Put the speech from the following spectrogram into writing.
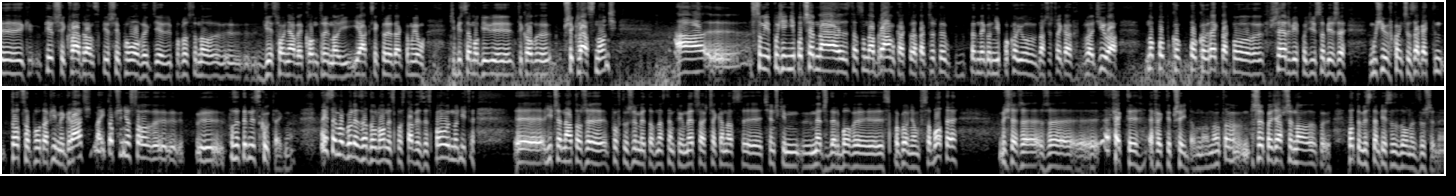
pierwszy kwadrans z pierwszej połowy, gdzie po prostu no, dwie wspaniałe kontry no i, akcje, które jak to mówią kibice mogli tylko przyklasnąć. A y, w sumie później niepotrzebna stracona bramka, która tak troszkę pewnego niepokoju w naszych szczegach wprowadziła. No po, po, korektach, po przerwie powiedzieli sobie, że musimy w końcu zagrać to, co potrafimy grać. No i to przyniosło y, y, pozytywny skutek. No. no jestem w ogóle zadowolony z postawy zespołu. No liczę, liczę na to, że powtórzymy to w następnych meczach. Czeka nas ciężki mecz derbowy z Pogonią w sobotę. Myślę, że, że efekty, efekty przyjdą. No, no to szczerze powiedziawszy, no, po tym występie jestem zadowolony z drużyny.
